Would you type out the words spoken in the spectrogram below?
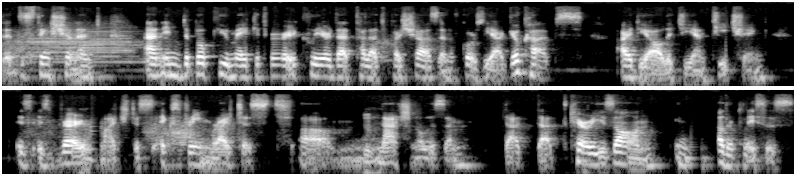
the distinction and and in the book you make it very clear that Talat Pasha's and of course yeah Gökalp's ideology and teaching is, is very much this extreme rightist um, mm-hmm. nationalism that, that carries on in other places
